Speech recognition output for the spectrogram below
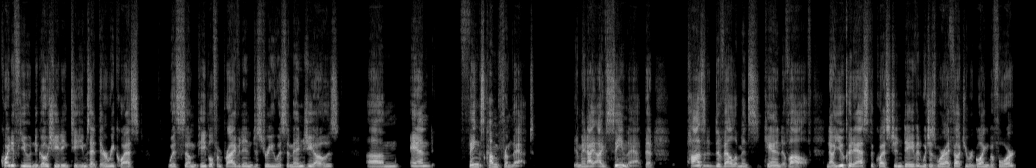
quite a few negotiating teams at their request with some people from private industry with some ngos um, and things come from that i mean I, i've seen that that positive developments can evolve now you could ask the question david which is where i thought you were going before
